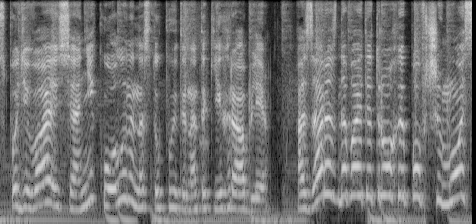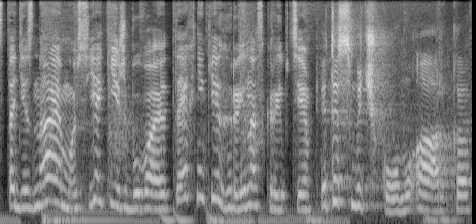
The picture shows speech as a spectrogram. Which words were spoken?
Сподіваюся, ніколи не наступити на такі граблі. А зараз давайте трохи повчимось та дізнаємось, які ж бувають техніки гри на скрипці. Это смычком арка.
